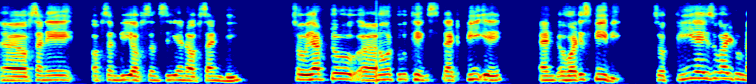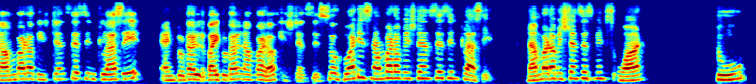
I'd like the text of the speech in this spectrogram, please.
uh, option A, option B, option C, and option D. So we have to uh, know two things that PA and what is PB. So PA is equal to number of instances in class A and total by total number of instances. So what is number of instances in class A? Number of instances means 1, 2,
